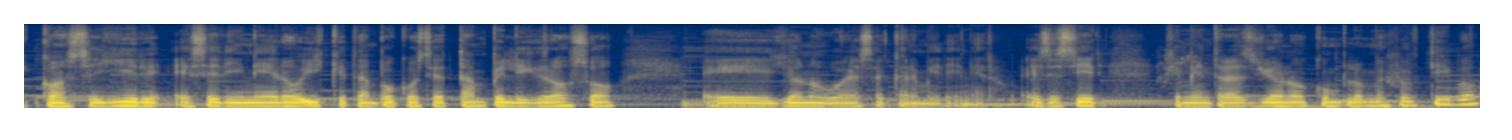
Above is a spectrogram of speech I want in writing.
conseguir ese dinero y que tampoco sea tan peligroso, eh, yo no voy a sacar mi dinero. Es decir, que mientras yo no cumplo mi objetivo,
